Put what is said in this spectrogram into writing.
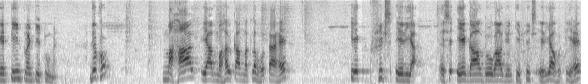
1822 में। देखो, महाल या महल का मतलब होता है एक फिक्स एरिया ऐसे एक गाँव, दो गाँव जो इनकी फिक्स एरिया होती है,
